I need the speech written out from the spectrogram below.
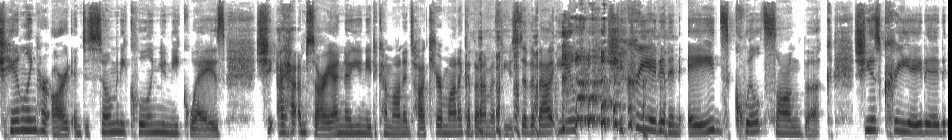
channeling her art into so many cool and unique ways. She, I, I'm sorry, I know you need to come on and talk here, Monica, but I'm effusive about you. She created an AIDS quilt songbook. She has created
